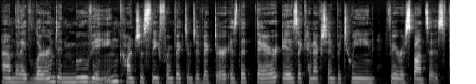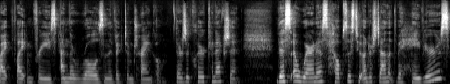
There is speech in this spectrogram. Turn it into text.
um, that I've learned in moving consciously from victim to victor is that there is a connection between fear responses, fight, flight, and freeze, and the roles in the victim triangle. There's a clear connection. This awareness helps us to understand that the behaviors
